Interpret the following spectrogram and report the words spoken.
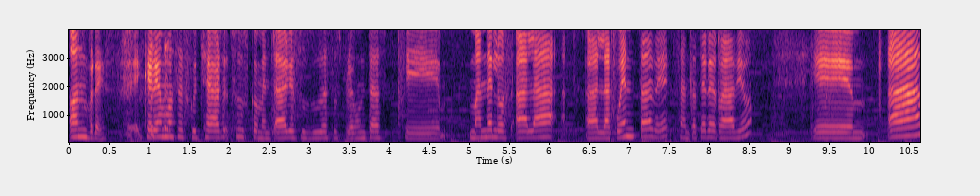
Hombres, eh, queremos escuchar sus comentarios, sus dudas, sus preguntas. Eh, mándenlos a la, a la cuenta de Santa Tere Radio. eh, a,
